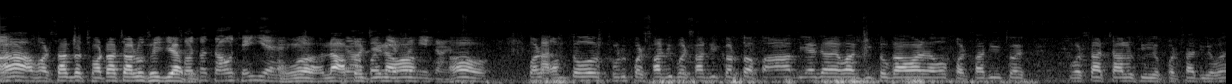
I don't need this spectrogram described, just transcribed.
હા વરસાદ છોટા ચાલુ થઈ ગયા છે. થઈ ગયા છે. એટલે આપણે જઈને. હા પણ આમ તો થોડી પરસાદી વરસાદી કરતો આ બે હજાર એવા ગીતો ગાવા હવે પરસાદી તો વરસાદ ચાલુ થઈ ગયો વરસાદી હવે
